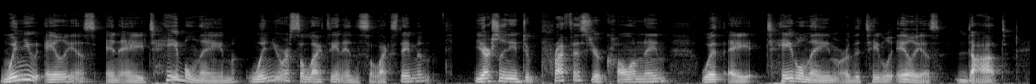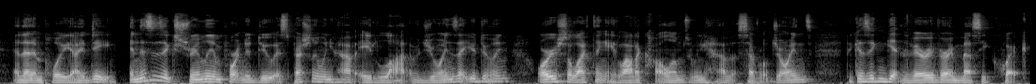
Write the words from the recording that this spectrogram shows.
when you alias in a table name, when you are selecting in the select statement, you actually need to preface your column name with a table name or the table alias dot and then employee ID. And this is extremely important to do, especially when you have a lot of joins that you're doing, or you're selecting a lot of columns when you have several joins, because it can get very, very messy quick.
